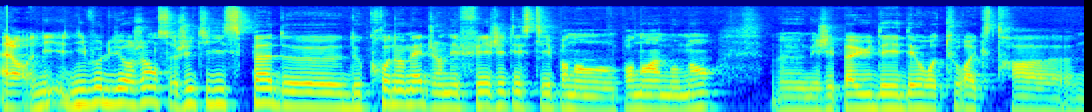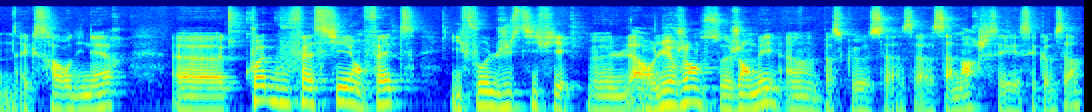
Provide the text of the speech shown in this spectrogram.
Alors, niveau de l'urgence, j'utilise pas de, chronomètre, j'en ai fait, j'ai testé pendant, pendant un moment, euh, mais j'ai pas eu des, des retours extra, extraordinaires. quoi que vous fassiez, en fait, il faut le justifier. Euh, alors l'urgence, j'en mets, hein, parce que ça, marche, c'est comme ça.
